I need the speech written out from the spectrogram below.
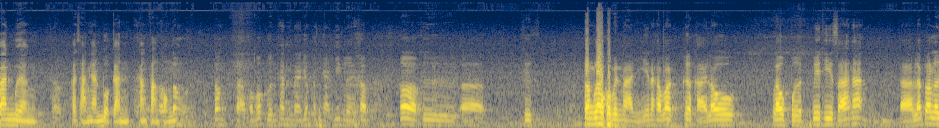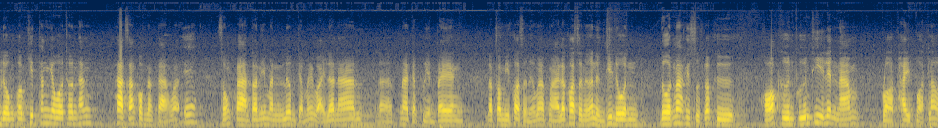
บ้านเมืองครับประสานงานบวกกันทางฝั่งของ ต้องต้องกราบขอบพระคุณท่านนายกเป็นอย่างยิ่งเลยครับ ก็คือเอ่อคือต้องเล่าความเป็นมาอย่างนี้นะครับ ว่าเครือข่ายเราเราเปิดเวทีสาธารณะอ่าแล้วก็ระดมความคิดทั้งเยาวชนทั้งภาคสังคมต่าง ๆ ว่าเอ๊ะสงกรานต์ตอนนี้มันเริ่มจะไม่ไหวแล้วนะอืมอ่าน่าจะเปลี่ยนแปลง แล้วก็มีข้อเสนอมากมาย แล้วข้อเสนอหนึ่งที่โดนโดนมากที่สุดก็คือ ขอคืนพื้นที่เล่นน้ำปลอดภัยปลอดเหล้า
